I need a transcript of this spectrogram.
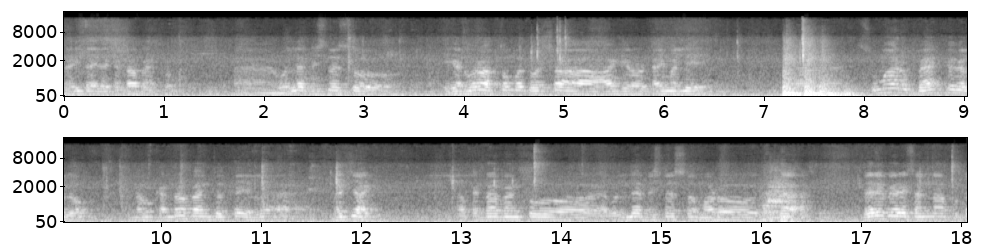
ನಡೀತಾ ಇದೆ ಕೆನರಾ ಬ್ಯಾಂಕು. ಒಳ್ಳೆ ಬಿಸ್ನೆಸ್ಸು ಈಗ ನೂರ ಹತ್ತೊಂಬತ್ತು ವರ್ಷ ಆಗಿರೋ ಟೈಮಲ್ಲಿ ಸುಮಾರು ಬ್ಯಾಂಕ್ಗಳು ನಾವು ಕೆನರಾ ಬ್ಯಾಂಕ್ ಜೊತೆ ಎಲ್ಲ ಮರ್ಜ್ ಆಗಿದೆ ನಾವು ಕೆನರಾ ಬ್ಯಾಂಕು, ಒಳ್ಳೆ ಬಿಸ್ನೆಸ್ ಮಾಡೋದ್ರಿಂದ ಬೇರೆ ಬೇರೆ ಸಣ್ಣ ಪುಟ್ಟ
